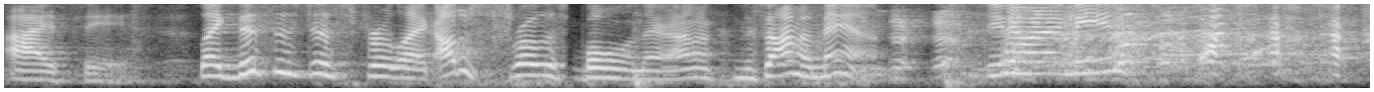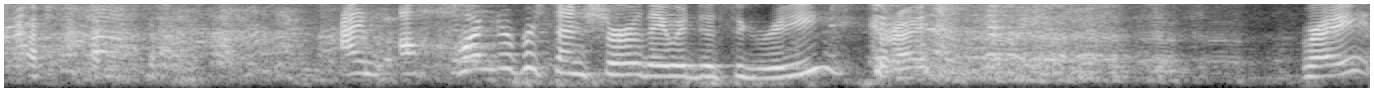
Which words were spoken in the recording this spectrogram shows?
I see. Like this is just for like, I'll just throw this bowl in there. I don't, because I'm a man. Do you know what I mean? I'm 100% sure they would disagree. Right? right?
